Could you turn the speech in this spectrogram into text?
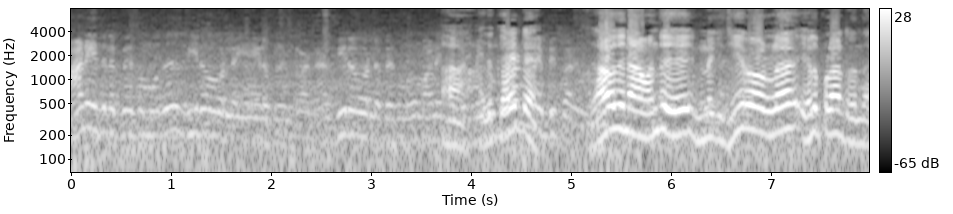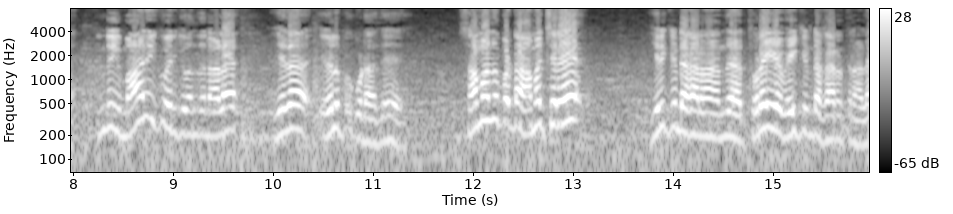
மானியத்துல பேசும்போது ஜீரோ அது இது கரெக்ட் அதாவது நான் வந்து இன்னைக்கு ஜீரோவில் எழுப்பலாம்னு இருந்தேன். இன்றைக்கு மானிய கோரிக்கை வந்ததுனால இதை எழுப்பக்கூடாது. சம்பந்தப்பட்ட அமைச்சரே இருக்கின்ற காரணம் அந்த துறையை வைக்கின்ற காரணத்தினால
